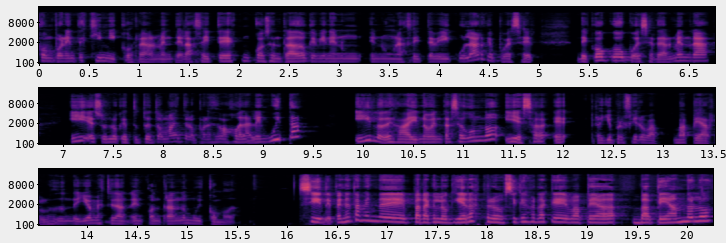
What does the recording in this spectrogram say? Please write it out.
componentes químicos realmente. El aceite es un concentrado que viene en un, aceite vehicular, que puede ser de coco, puede ser de almendra, y eso es lo que tú te tomas y te lo pones debajo de la lengüita y lo dejas ahí 90 segundos y esa, eh, pero yo prefiero vapearlo, donde yo me estoy encontrando muy cómoda. Sí, depende también de para que lo quieras, pero sí que es verdad que vapeándolo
